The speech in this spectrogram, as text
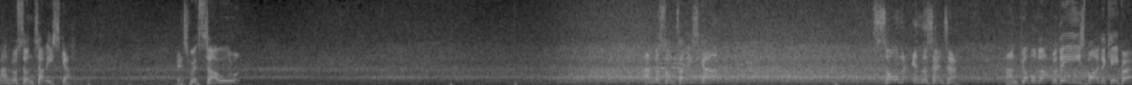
Anderson Talisca. It's with Saul. Anderson Talisca. Son in the centre. And gobbled up with ease by the keeper.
